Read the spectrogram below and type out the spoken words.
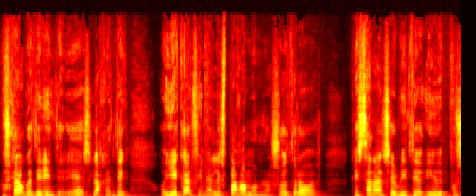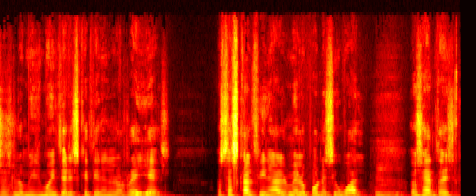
pues claro que tiene interés. La gente, oye, que al final les pagamos nosotros, que están al servicio y pues es lo mismo interés que tienen los reyes. O sea, es que al final me lo pones igual. O sea, entonces,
